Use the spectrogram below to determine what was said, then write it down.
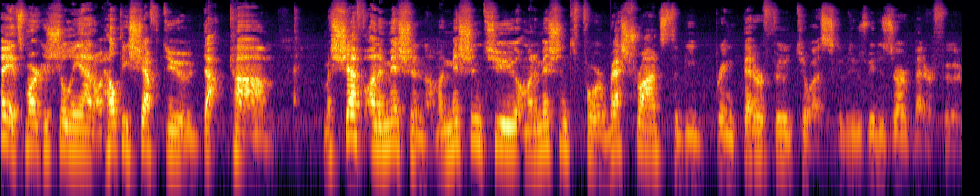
Hey, it's Marcus Guiliano, HealthyChefDude.com. I'm a chef on a mission. I'm a mission to. I'm on a mission for restaurants to be bring better food to us because we deserve better food.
